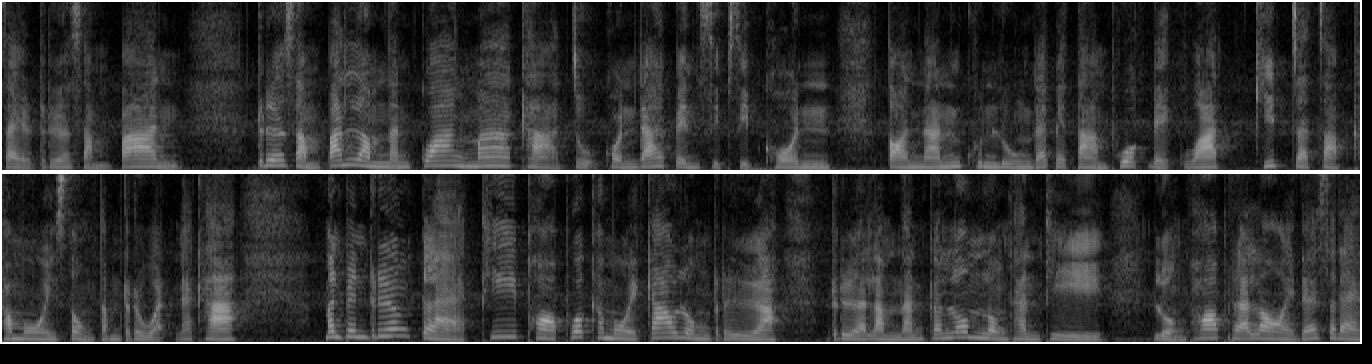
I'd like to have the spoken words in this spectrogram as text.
ใส่เรือสำปั้น เรือสำปั้นลำนั้นกว้างมากค่ะ จุคนได้เป็น 10บสคน ตอนนั้นคุณลุงได้ไปตามพวกเด็กวัด คิดจะจับขโมยส่งตำรวจนะคะ มันเป็นเรื่องแปลกที่พอพวกขโมยก้าวลงเรือ เรือลำนั้นก็ล่มลงทันที หลวงพ่อพระลอยได้แสดง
